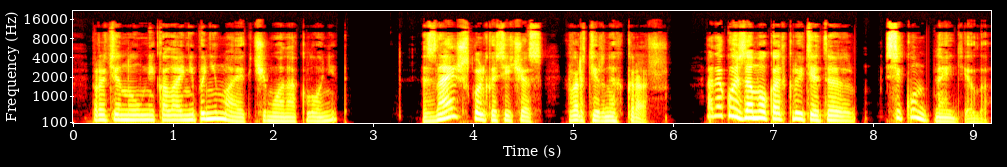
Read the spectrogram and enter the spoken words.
— протянул Николай, не понимая, к чему она клонит. — Знаешь, сколько сейчас квартирных краж? А такой замок открыть — это секундное дело.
